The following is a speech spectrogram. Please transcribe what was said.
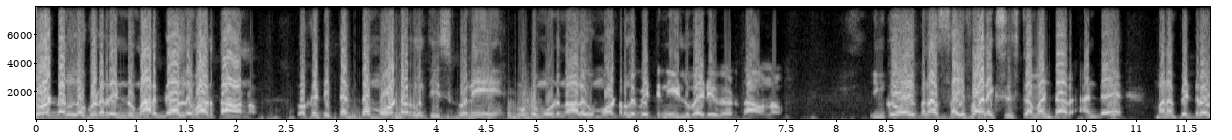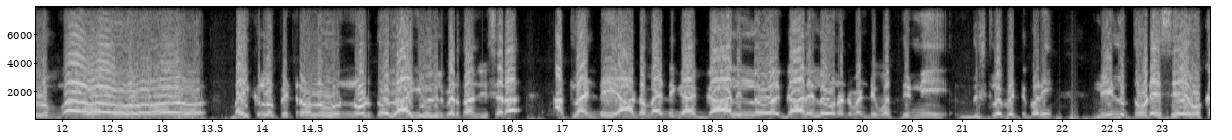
తోటంలో కూడా రెండు మార్గాల్ని వాడుతా ఉన్నాం. ఒకటి పెద్ద మోటార్లు తీసుకొని ఒక మూడు నాలుగు మోటార్లు పెట్టి నీళ్ళు బయటకు పెడతా ఉన్నాం. ఇంకో వైపున సైఫానిక్ సిస్టమ్ అంటారు. అంటే మన పెట్రోల్ బైకుల్లో పెట్రోల్ నోటితో లాగి వదిలిపెడతాం చూసారా? అట్లాంటి ఆటోమేటిక్గా గాలిలో గాలిలో ఉన్నటువంటి ఒత్తిడిని దృష్టిలో పెట్టుకొని నీళ్ళు తోడేసే ఒక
